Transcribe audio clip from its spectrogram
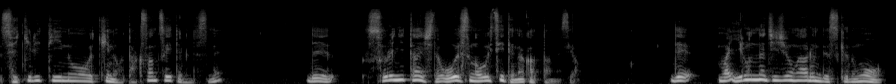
セキュリティの機能たくさんついてるんですね。で、それに対して OS が追いついてなかったんですよ。で、まあ、いろんな事情があるんですけども、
